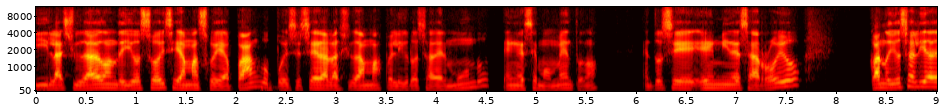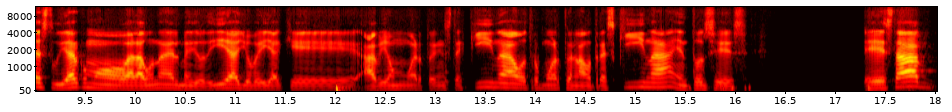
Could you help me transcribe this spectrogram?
Y la ciudad donde yo soy se llama Soyapango, pues esa era la ciudad más peligrosa del mundo en ese momento, ¿no? Entonces, en mi desarrollo, cuando yo salía de estudiar como a la una del mediodía, yo veía que había un muerto en esta esquina, otro muerto en la otra esquina, entonces eh, estaba,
